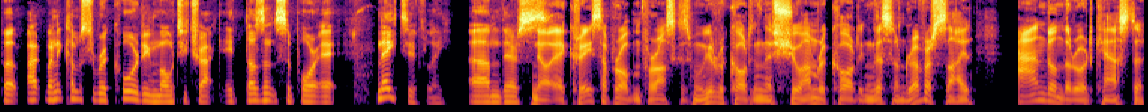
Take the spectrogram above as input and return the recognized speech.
but uh, when it comes to recording multi-track, it doesn't support it natively. Um, there's No, it creates a problem for us because when we're recording this show, I'm recording this on Riverside and on the Rodecaster,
